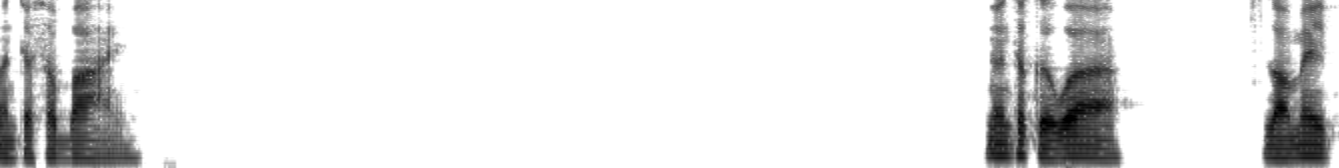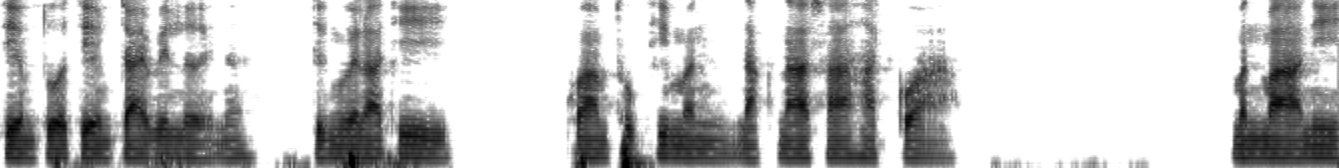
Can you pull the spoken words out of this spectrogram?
มันจะสบาย นั่นถ้าเกิดว่าเราไม่เตรียมตัวเตรียมใจไว้เลยนะ ถึงเวลาที่ความทุกข์ที่มันหนักหนาสาหัสกว่า มันมานี่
